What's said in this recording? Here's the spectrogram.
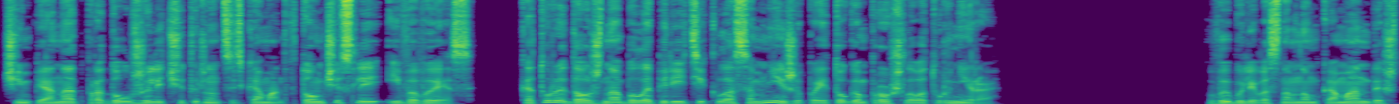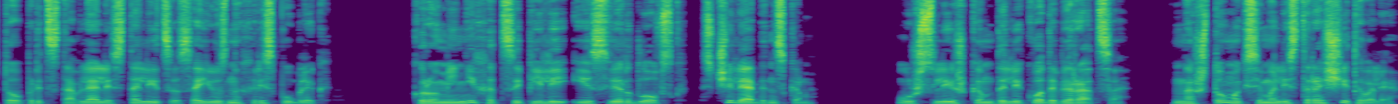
чемпионат продолжили 14 команд, в том числе и ВВС, которая должна была перейти классом ниже по итогам прошлого турнира. Выбыли в основном команды, что представляли столицы союзных республик. Кроме них отцепили и Свердловск с Челябинском, Уж слишком далеко добираться. На что максималисты рассчитывали?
